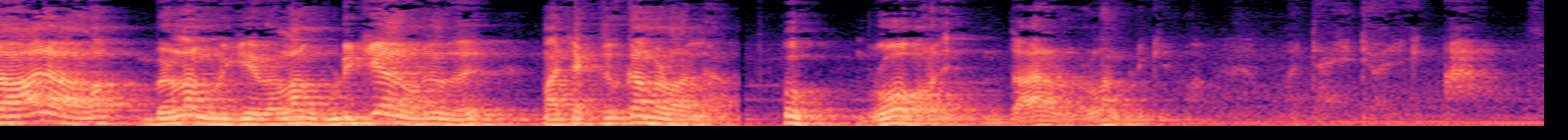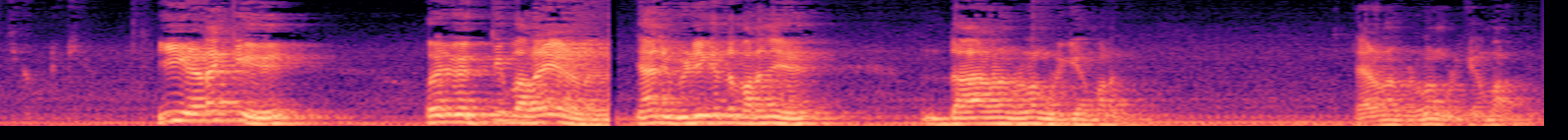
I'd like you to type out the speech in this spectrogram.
ധാരാളം വെള്ളം കുടിക്കുക. വെള്ളം കുടിക്കുക എന്ന് പറഞ്ഞത് മറ്റേ കിർക്കാൻ വെള്ളമല്ല. ഓ ബ്രോ പറഞ്ഞു ധാരാളം വെള്ളം കുടിക്കുക. ഈ ഇടയ്ക്ക് ഒരു വ്യക്തി പറയാണ് ഞാൻ വീടിക്കത്ത് പറഞ്ഞ് ധാരാളം വെള്ളം കുടിക്കാൻ പറഞ്ഞു. ധാരാളം വെള്ളം കുടിക്കാൻ പറഞ്ഞു.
